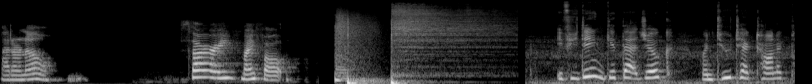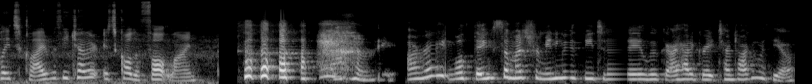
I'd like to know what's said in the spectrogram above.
I don't know. Sorry, my fault. If you didn't get that joke, when two tectonic plates collide with each other, it's called a fault line. All right. Well, thanks so much for meeting with me today, Luca. I had a great time talking with you.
